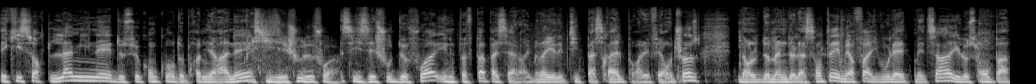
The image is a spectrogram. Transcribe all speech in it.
et qui sortent laminés de ce concours de première année. S'ils échouent deux fois. S'ils échouent deux fois, ils ne peuvent pas passer. Alors maintenant, il y a des petites passerelles pour aller faire autre chose dans le domaine de la santé, mais enfin, ils voulaient être médecins, ils le seront pas.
